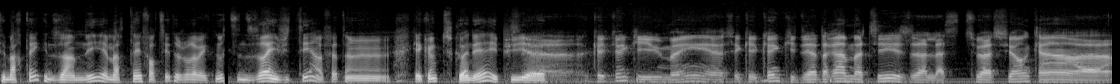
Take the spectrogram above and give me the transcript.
c'est Martin qui nous a amené, Martin Fortier, toujours avec nous. Tu nous as invité, en fait, un, quelqu'un que tu connais. Et puis. Euh, quelqu'un qui est humain, c'est quelqu'un qui dédramatise la, situation quand,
